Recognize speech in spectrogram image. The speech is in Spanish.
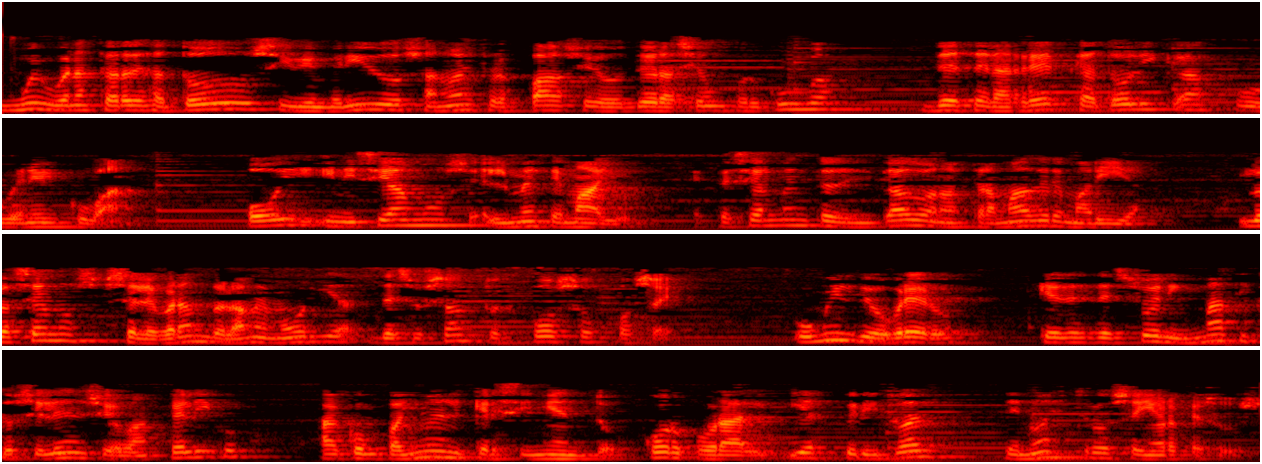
Muy buenas tardes a todos y bienvenidos a nuestro espacio de oración por Cuba desde la Red Católica Juvenil Cubana. Hoy iniciamos el mes de mayo, especialmente dedicado a nuestra Madre María, y lo hacemos celebrando la memoria de su santo esposo José, humilde obrero que desde su enigmático silencio evangélico acompañó en el crecimiento corporal y espiritual de nuestro Señor Jesús.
